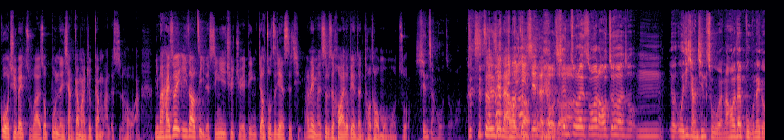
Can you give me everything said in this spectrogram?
过去被阻碍说不能想干嘛就干嘛的时候啊，你们还是会依照自己的心意去决定要做这件事情吗？那你们是不是后来都变成偷偷摸摸做，先斩后奏啊？这这是先斩后奏，先斩后奏，先做再说，然后最后说，嗯，有我已经想清楚了，然后再补那个，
